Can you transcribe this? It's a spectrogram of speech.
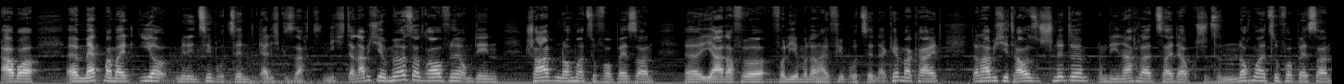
Aber äh, merkt man bei ihr mit den 10% ehrlich gesagt nicht. Dann habe ich hier Mörser drauf, ne, um den Schaden nochmal zu verbessern. Äh, ja, dafür verlieren wir dann halt 4% Erkennbarkeit. Dann habe ich hier 1000 Schnitte, um die Nachladezeit der Hauptgeschütze nochmal zu verbessern.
